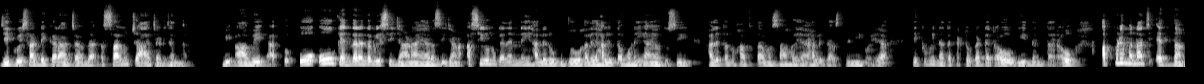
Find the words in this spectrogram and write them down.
ਜੇ ਕੋਈ ਸਾਡੇ ਘਰਾਂ ਚ ਆਉਂਦਾ, ਸਾਨੂੰ ਚਾਹ ਚੜ ਜਾਂਦਾ ਵੀ ਆਵੇ, ਅ- ਉਹ ਉਹ ਕਹਿੰਦਾ ਰਹਿੰਦਾ ਵੀ ਅਸੀਂ ਜਾਣਾ ਯਾਰ, ਅਸੀਂ ਜਾਣਾ। ਅਸੀਂ ਉਹਨੂੰ ਕਹਿੰਦੇ ਨਹੀਂ ਹਾਲੇ ਰੁਕ ਜਾਓ, ਹਾਲੇ ਹਾਲੇ ਤਾਂ ਹੁਣੇ ਹੀ ਆਏ ਹੋ ਤੁਸੀਂ, ਹਾਲੇ ਤੁਹਾਨੂੰ ਹਫਤਾ ਮਸਾ ਹੋਇਆ, ਹਾਲੇ 10 ਦਿਨ ਹੀ ਹੋਇਆ ਇੱਕ ਮਹੀਨਾ ਤਾਂ ਘੱਟੋ ਘੱਟ ਰਹੋ 20 ਦਿਨ ਤਾਂ ਰਹੋ। ਆਪਣੇ ਮਨਾਂ 'ਚ ਇਦਾਂ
